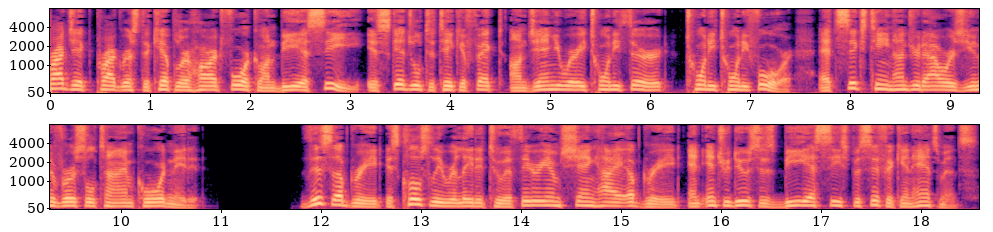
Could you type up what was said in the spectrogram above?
Project Progress The Kepler hard fork on BSC is scheduled to take effect on January 23, 2024, at 1600 hours Universal Time Coordinated. This upgrade is closely related to Ethereum's Shanghai upgrade and introduces BSC specific enhancements.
